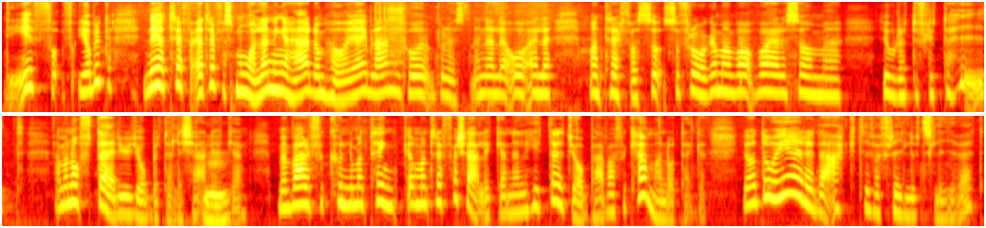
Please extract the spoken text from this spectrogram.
Det är jag, brukar, när jag, träffar, jag träffar smålänningar här, de hör jag ibland på, på rösten. Eller, och, eller man träffas så, så frågar man vad, vad är det som eh, gjorde att du flyttade hit? Ja, men ofta är det ju jobbet eller kärleken. Men varför kunde man tänka, om man träffar kärleken eller hittar ett jobb här, varför kan man då tänka? Ja, då är det det aktiva friluftslivet.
